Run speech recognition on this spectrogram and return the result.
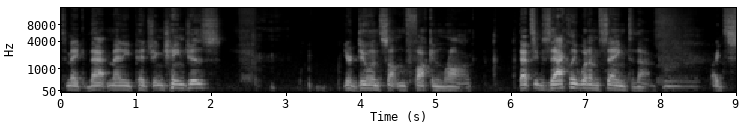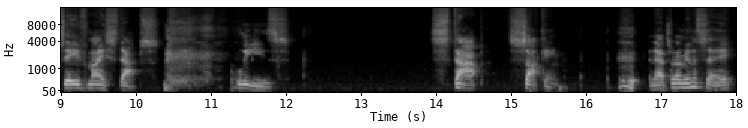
to make that many pitching changes, you're doing something fucking wrong." That's exactly what I'm saying to them. Like, save my steps, please. stop sucking. And that's what I'm going to say.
